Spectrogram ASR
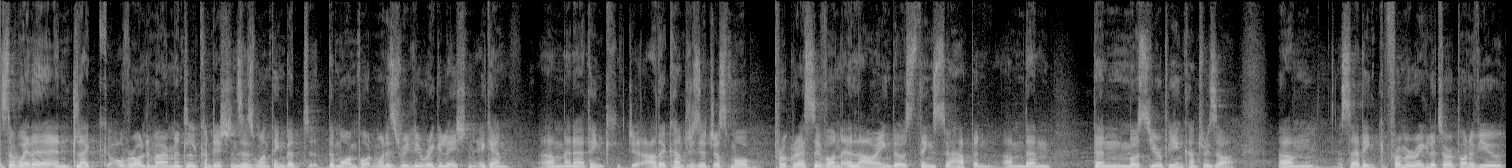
so weather and like overall environmental conditions is one thing, but the more important one is really regulation again. Um, and I think other countries are just more progressive on allowing those things to happen um, than than most European countries are. Um, so I think from a regulatory point of view,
